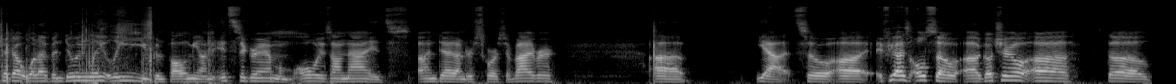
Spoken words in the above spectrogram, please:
check out what I've been doing lately, you can follow me on Instagram. I'm always on that. It's undead underscore survivor. Uh, yeah, so uh, if you guys also uh, go check out uh, the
